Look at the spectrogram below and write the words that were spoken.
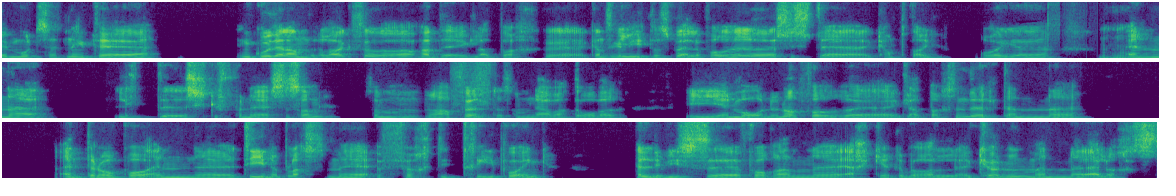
i motsetning til en god del andre lag, så hadde Gladbach eh, ganske lite å spille for eh, siste kampdag. Og eh, Mhm. en litt skuffende sesong som har føltes som det har vært over i en måned nå for Gladbach sin del. Den endte da på en tiendeplass med 43 poeng. Heldigvis foran erkerival Køllen, men ellers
